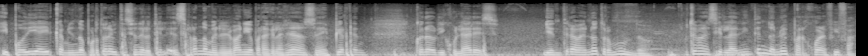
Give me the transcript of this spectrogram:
Y podía ir caminando por toda la habitación del hotel, encerrándome en el baño para que las nenas no se despierten con auriculares. Y entraba en otro mundo. Ustedes van a decir, la Nintendo no es para jugar al FIFA.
